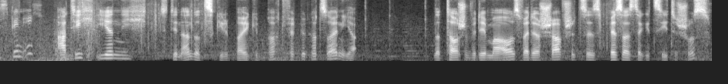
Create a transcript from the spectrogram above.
Das bin ich. Hatte ich ihr nicht den anderen Skill beigebracht? Fällt mir gerade so ein? Ja. Dann tauschen wir den mal aus, weil der Scharfschütze ist besser als der gezielte Schuss.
